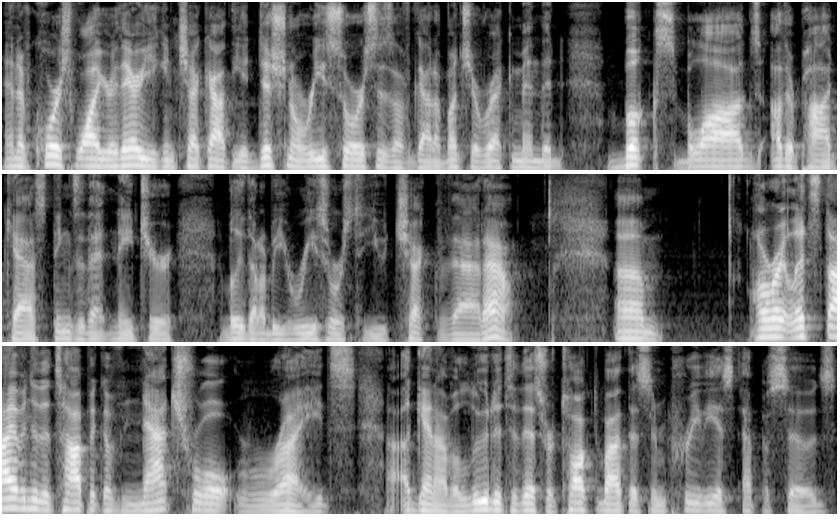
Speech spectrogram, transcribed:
And of course, while you're there, you can check out the additional resources. I've got a bunch of recommended books, blogs, other podcasts, things of that nature. I believe that'll be a resource to you. Check that out. Um, all right, let's dive into the topic of natural rights. Uh, again, I've alluded to this or talked about this in previous episodes.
